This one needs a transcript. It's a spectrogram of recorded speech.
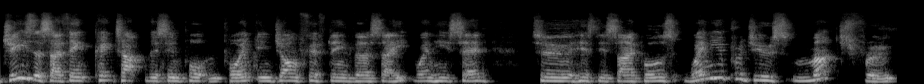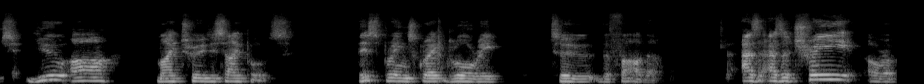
Jesus, I think, picked up this important point in John 15, verse 8, when he said to his disciples, When you produce much fruit, you are my true disciples. This brings great glory to the Father. As, as a tree or a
